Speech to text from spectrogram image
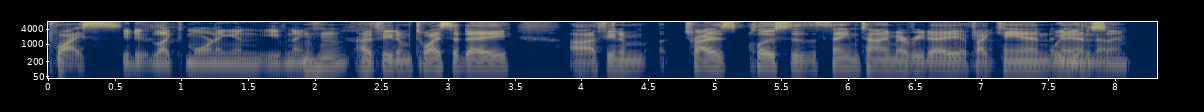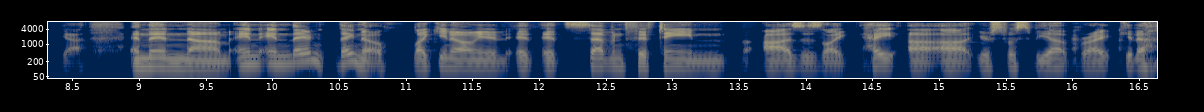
twice You do like morning and evening? hmm I feed them twice a day. Uh, I feed them try as close to the same time every day if I can. We do the same. And then um, and and they they know like you know I mean it, it's seven fifteen. Oz is like, hey, uh, uh, you're supposed to be up, right? Get up.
